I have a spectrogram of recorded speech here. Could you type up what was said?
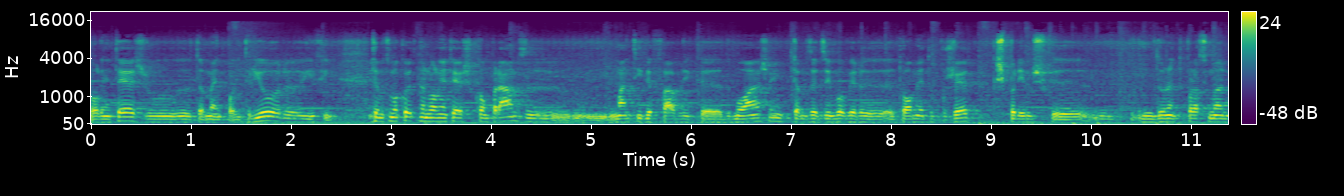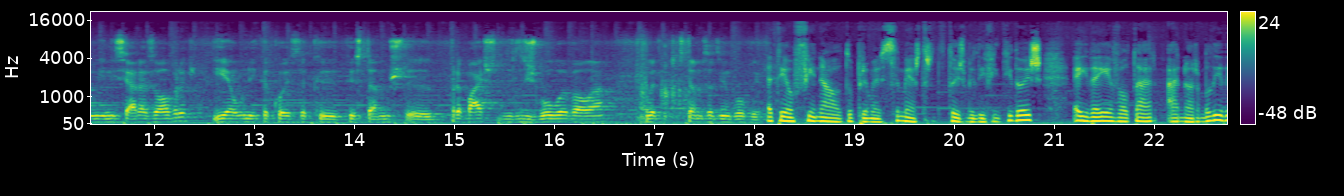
no Alentejo, também para o interior, enfim. Temos uma coisa que no Alentejo comprámos, uma antiga fábrica de moagem, estamos a desenvolver eh, atualmente o projeto, que esperemos que durante o próximo ano iniciar as obras e é a única coisa que, que estamos eh, para baixo de Lisboa, vá lá, que estamos a desenvolver. Até ao final do primeiro semestre de 2022, a ideia é voltar à normalidade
